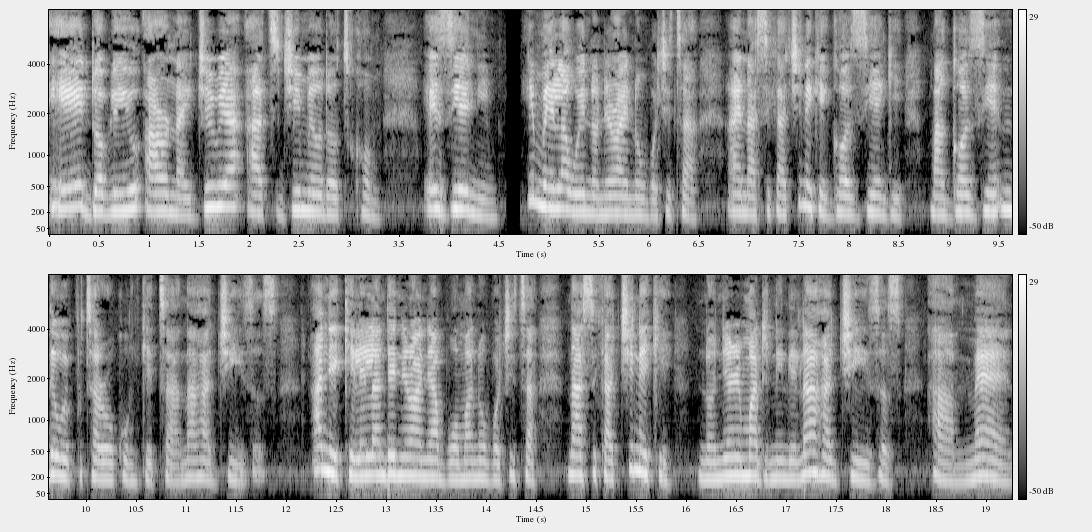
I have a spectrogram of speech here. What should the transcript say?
Awrnigeria at gmail dot com. Ezi enyi m imeela wee nọnyere anyị n'ụbọchị taa. Anyị na-asị ka chineke gọzie gị ma gọzie ndị wepụtara okwu nke taa n'aha jizọs. Anyị ekelela ndị nyere anyị abụọ ma n'ụbọchị taa na-asị ka chineke nọnyere mmadụ niile n'aha jizọs. Amen.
